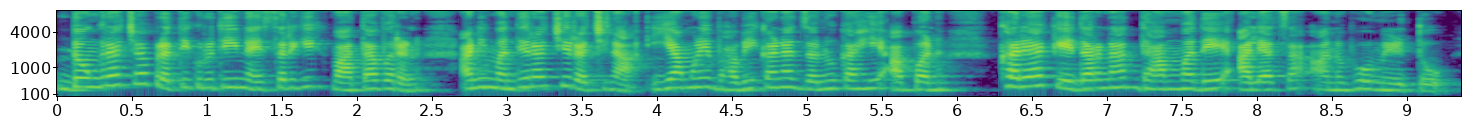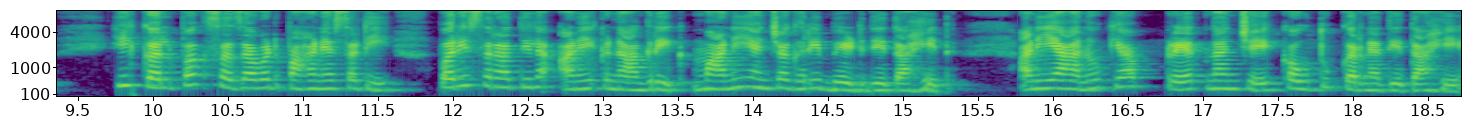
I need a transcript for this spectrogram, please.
डोंगराच्या प्रतिकृती नैसर्गिक वातावरण आणि मंदिराची रचना यामुळे भाविकांना जणू काही आपण खऱ्या केदारनाथ धाममध्ये आल्याचा अनुभव मिळतो. ही कल्पक सजावट पाहण्यासाठी परिसरातील अनेक नागरिक माने यांच्या घरी भेट देत आहेत आणि या अनोख्या प्रयत्नांचे कौतुक करण्यात येत आहे.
